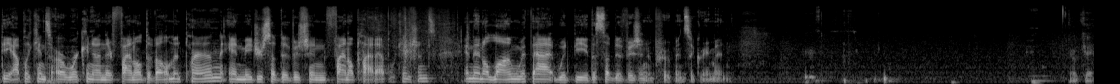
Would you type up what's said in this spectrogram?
the applicants are working on their final development plan and major subdivision final plat applications. And then along with that would be the subdivision improvements agreement. Okay.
